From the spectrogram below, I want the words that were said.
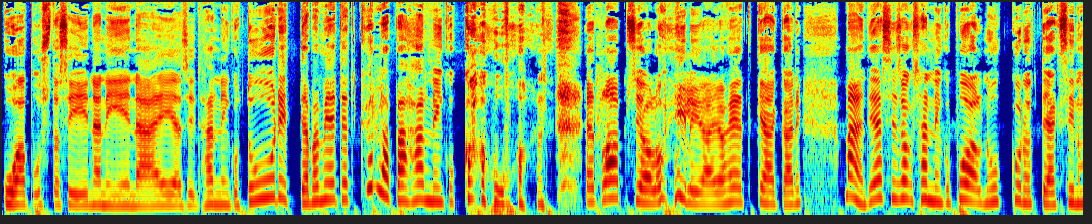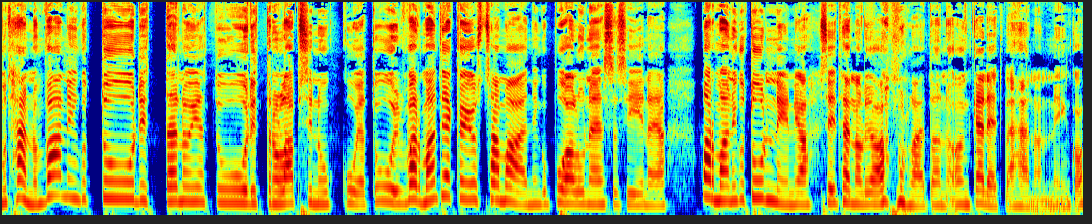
kuopusta siinä niin näin. Ja sitten hän niinku tuuditti ja mä mietin, että kylläpä hän niinku kauan. että lapsi on ollut hiljaa jo hetki aikaa. Niin mä en tiedä siis onko hän niinku puoli nukkunut tiedätkö, siinä, mutta hän on vaan niinku tuudittanut ja tuudittanut. Lapsi nukkuu ja tuudittanut. Varmaan tiedätkö just samaa, että niinku puoluneensa siinä ja varmaan niinku tunnin. Ja sitten hän oli aamulla, että on, on kädet vähän on niinku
